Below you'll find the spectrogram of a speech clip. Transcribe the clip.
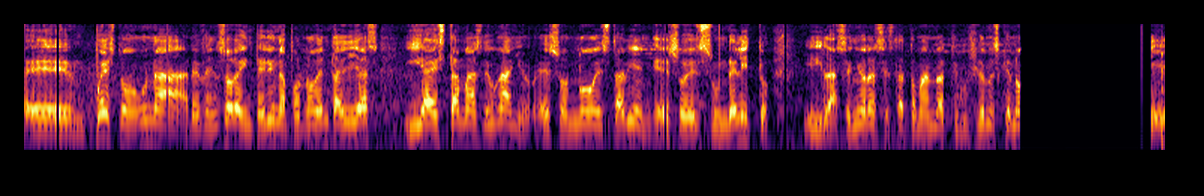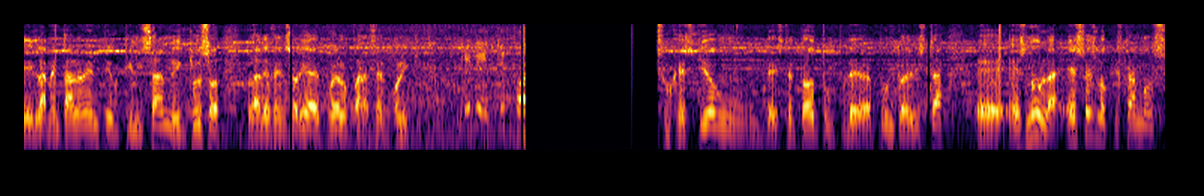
eh, puesto una defensora interina por 90 días y ya está más de un año. Eso no está bien, eso es un delito y la señora se está tomando atribuciones que no lamentablemente utilizando incluso la Defensoría del Pueblo para hacer política. Su gestión desde todo punto de vista eh, es nula. Eso es lo que estamos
